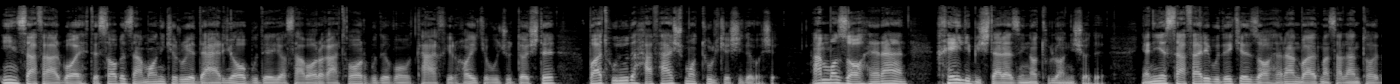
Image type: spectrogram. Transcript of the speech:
این سفر با احتساب زمانی که روی دریا بوده یا سوار قطار بوده و تأخیرهایی که وجود داشته باید حدود 7 ماه طول کشیده باشه. اما ظاهرا خیلی بیشتر از اینا طولانی شده. یعنی یه سفری بوده که ظاهرا باید مثلا تا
